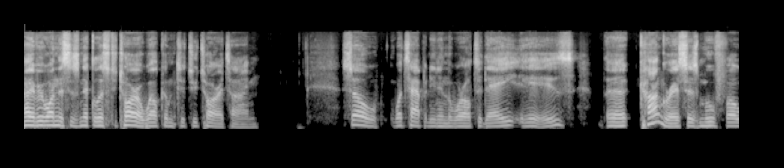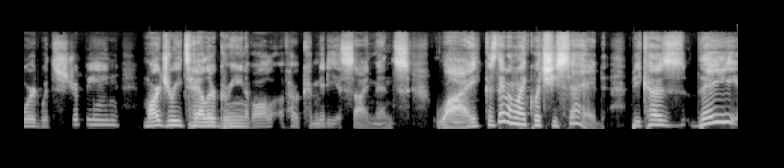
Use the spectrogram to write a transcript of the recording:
Hi, everyone. This is Nicholas Tutora. Welcome to Tutora Time. So, what's happening in the world today is the Congress has moved forward with stripping Marjorie Taylor Greene of all of her committee assignments. Why? Because they don't like what she said, because they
